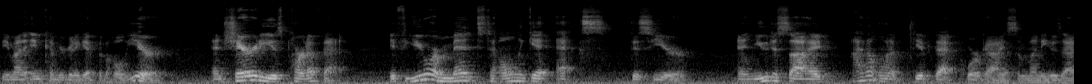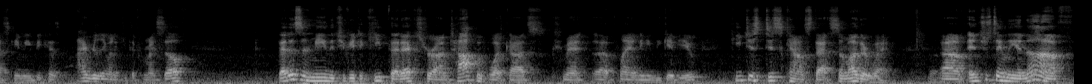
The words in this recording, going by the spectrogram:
the amount of income you're going to get for the whole year, and charity is part of that. If you are meant to only get X this year, and you decide I don't want to give that poor guy some money who's asking me because I really want to keep it for myself, that doesn't mean that you get to keep that extra on top of what God's command, uh, planning to give you. He just discounts that some other way. Right. Um, interestingly enough,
